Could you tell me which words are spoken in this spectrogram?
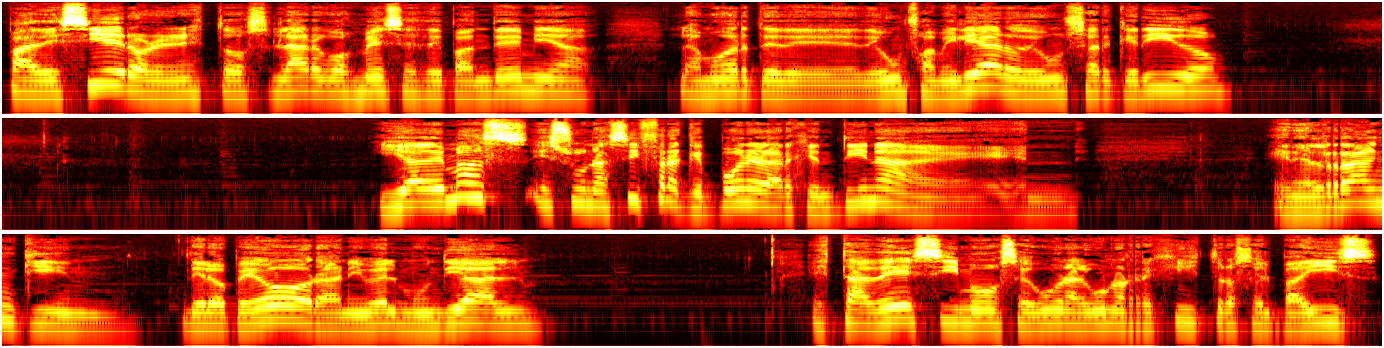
padecieron en estos largos meses de pandemia la muerte de, un familiar o de un ser querido. Y además es una cifra que pone a la Argentina en, en el ranking de lo peor a nivel mundial. Está décimo, según algunos registros, el país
